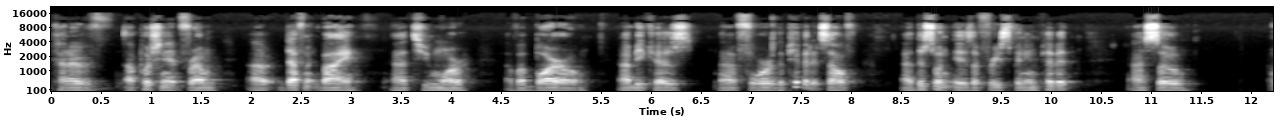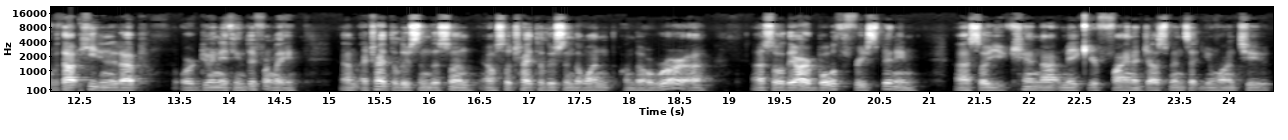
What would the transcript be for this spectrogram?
kind of pushing it from definite buy uh, to more of a borrow uh, because uh, for the pivot itself, uh, this one is a free spinning pivot. so without heating it up or doing anything differently, um, I tried to loosen this one. I also tried to loosen the one on the Aurora. so they are both free spinning. so you cannot make your fine adjustments that you want to.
